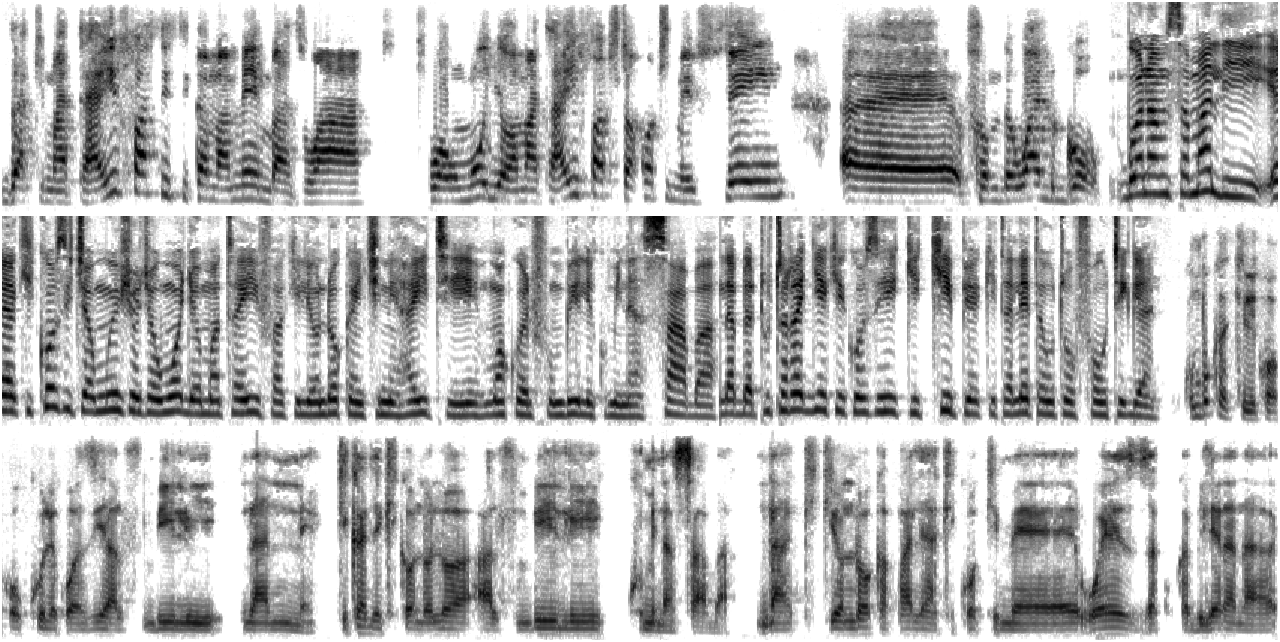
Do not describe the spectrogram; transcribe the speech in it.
za kimataifa. Sisi kama members wa wa Umoja wa Mataifa tutakuwa tumefail uh, from the word go. Bwana Msamali, uh, kikosi cha mwisho cha Umoja wa Mataifa kiliondoka nchini Haiti mwaka elfu mbili kumi na saba. Labda tutarajie kikosi hiki kipya kitaleta utofauti gani? Kumbuka kilikuwako kule kuanzia elfu mbili na nne kikaja kikaondolewa elfu mbili kumi na saba na kikiondoka pale hakikuwa kimeweza kukabiliana na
